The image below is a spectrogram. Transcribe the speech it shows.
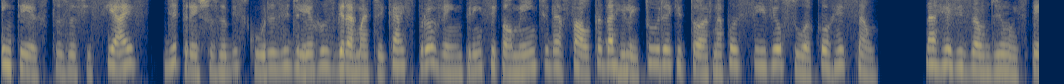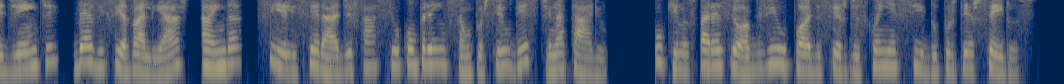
em textos oficiais, de trechos obscuros e de erros gramaticais provém principalmente da falta da releitura que torna possível sua correção. Na revisão de um expediente, deve-se avaliar, ainda, se ele será de fácil compreensão por seu destinatário. O que nos parece óbvio pode ser desconhecido por terceiros.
